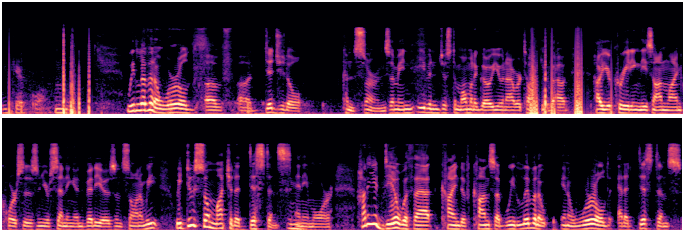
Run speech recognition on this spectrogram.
you care for them. Mm. We live in a world of uh, digital concerns. I mean, even just a moment ago, you and I were talking about how you're creating these online courses and you're sending in videos and so on. And we, we do so much at a distance mm. anymore. How do you deal with that kind of concept? We live in a in a world at a distance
